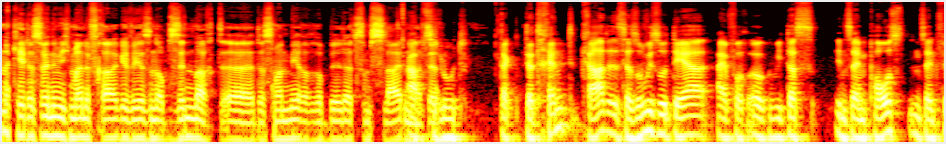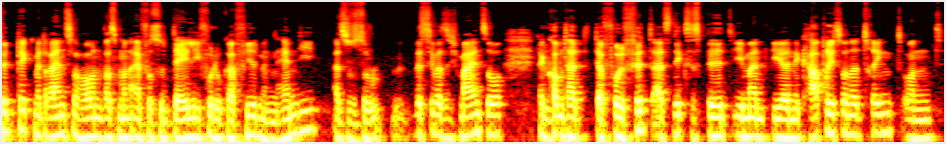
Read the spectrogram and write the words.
Okay, das wäre nämlich meine Frage gewesen, ob Sinn macht, äh, dass man mehrere Bilder zum Sliden hat. Absolut der, der Trend gerade ist ja sowieso der, einfach irgendwie das in seinen Post, in sein Fitpick mit reinzuhauen, was man einfach so daily fotografiert mit dem Handy. Also so, wisst ihr, was ich meine? So, dann mhm. kommt halt der Full Fit als nächstes Bild jemand, wie er eine Capri-Sonne trinkt und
